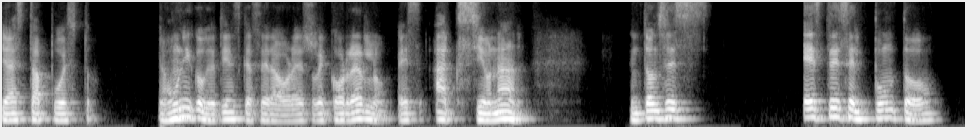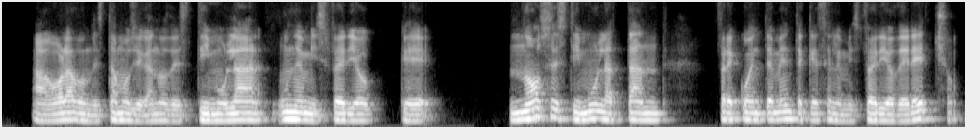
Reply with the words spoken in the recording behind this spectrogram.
ya está puesto. Lo único que tienes que hacer ahora es recorrerlo, es accionar. Entonces, este es el punto ahora donde estamos llegando de estimular un hemisferio que no se estimula tan frecuentemente, que es el hemisferio derecho.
